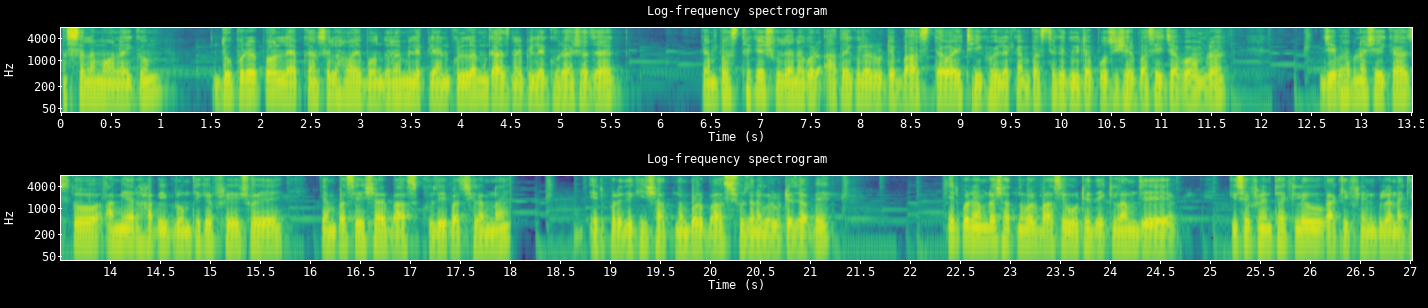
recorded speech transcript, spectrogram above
আসসালামু আলাইকুম। দুপুরের পর ল্যাব ক্যান্সেল হওয়ায় বন্ধুরা মিলে প্ল্যান করলাম গাজনার বিলে ঘুরে আসা যাক। ক্যাম্পাস থেকে সুজানগর আতাইকুলা রুটে বাস দেওয়াই ঠিক হইল ক্যাম্পাস থেকে দুইটা পঁচিশের বাসেই যাব আমরা। যে ভাবনা সেই কাজ। তো আমি আর হাবিব রুম থেকে ফ্রেশ হয়ে ক্যাম্পাসে এসে আর বাস খুঁজেই পাচ্ছিলাম না। এরপরে দেখি সাত নম্বর বাস সুজানগর রুটে যাবে। এরপরে আমরা সাত নম্বর বাসে উঠে দেখলাম যে কিছু ফ্রেন্ড থাকলেও বাকি ফ্রেন্ডগুলো নাকি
